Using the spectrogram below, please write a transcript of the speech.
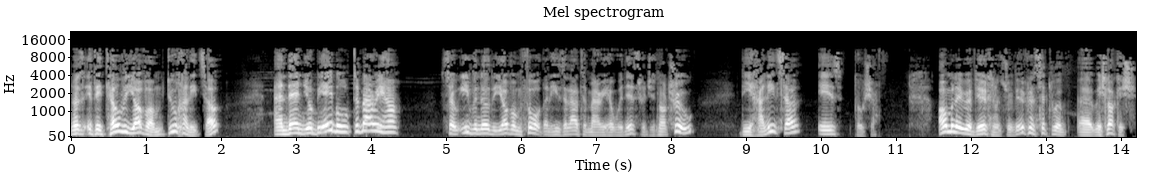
If they tell the Yavam, do chalitza, and then you'll be able to marry her. So even though the Yavam thought that he's allowed to marry her with this, which is not true, the chalitza is kosher. Amalei Rav Yerchanan, Rav Yerchanan said to Rav uh, Reish Lakish,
